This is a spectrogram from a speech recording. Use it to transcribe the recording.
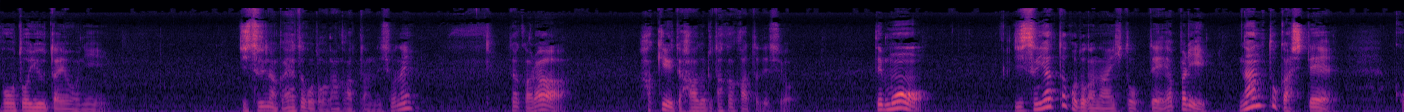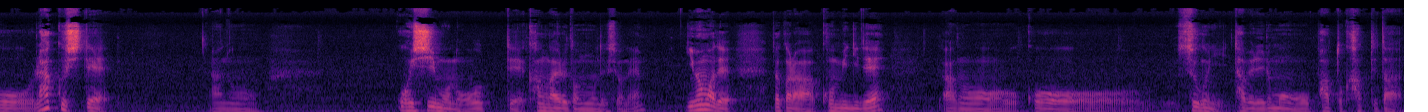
冒頭言うたように自炊なんかやったことがなかったんですよねだからはっきり言ってハードル高かったですよでも自炊やったことがない人ってやっぱり何とかしてこう楽してあの美味しいものをって考えると思うんですよね。今までだからコンビニであのこうすぐに食べれるものをパッと買ってた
